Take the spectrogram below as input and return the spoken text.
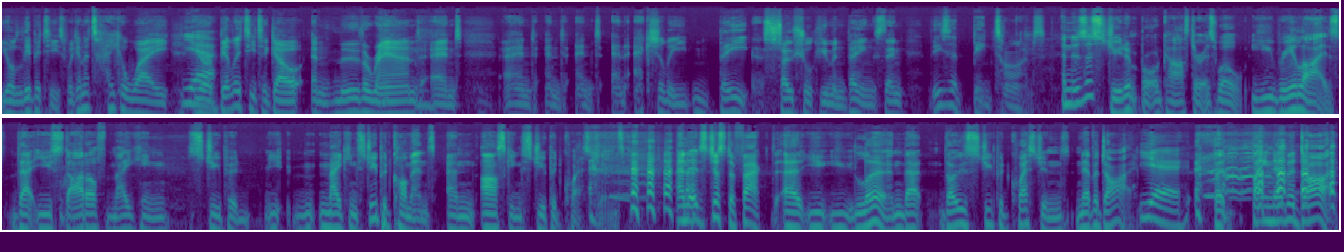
your liberties, we're going to take away your ability to go and move around and and and and and actually be social human beings, then these are big times. And as a student broadcaster as well, you realize that you start off making stupid, making stupid comments and asking stupid questions, and it's just a fact. Uh, you you learn that those stupid questions never die. yeah. That they never die.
